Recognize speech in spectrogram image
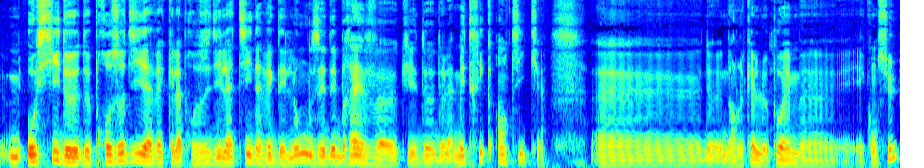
mais aussi de, prosodie avec la prosodie latine, avec des longues et des brèves, euh, qui est de, la métrique antique, euh, dans lequel le poème euh, est conçu.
